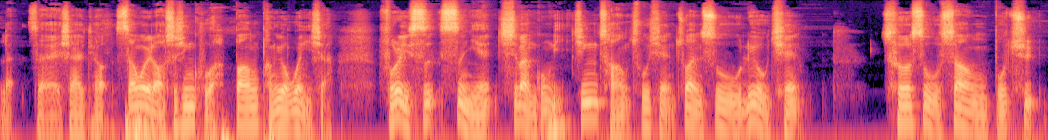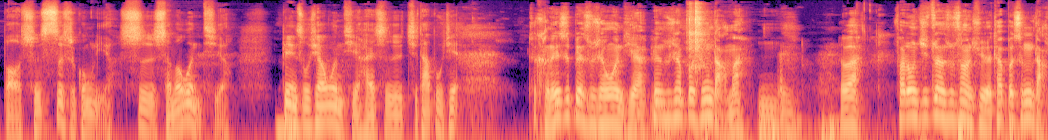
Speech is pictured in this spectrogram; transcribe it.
来，再下一条，三位老师辛苦啊！帮朋友问一下，福睿斯四年七万公里，经常出现转速六千车速上不去，保持四十公里啊，是什么问题啊？变速箱问题还是其他部件？这肯定是变速箱问题啊，变速箱不升档嘛，嗯，对吧？发动机转速上去了，它不升档，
